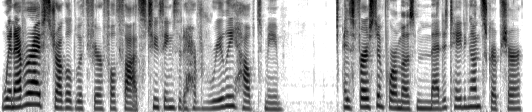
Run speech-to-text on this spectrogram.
Whenever I've struggled with fearful thoughts, two things that have really helped me is first and foremost meditating on scripture.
